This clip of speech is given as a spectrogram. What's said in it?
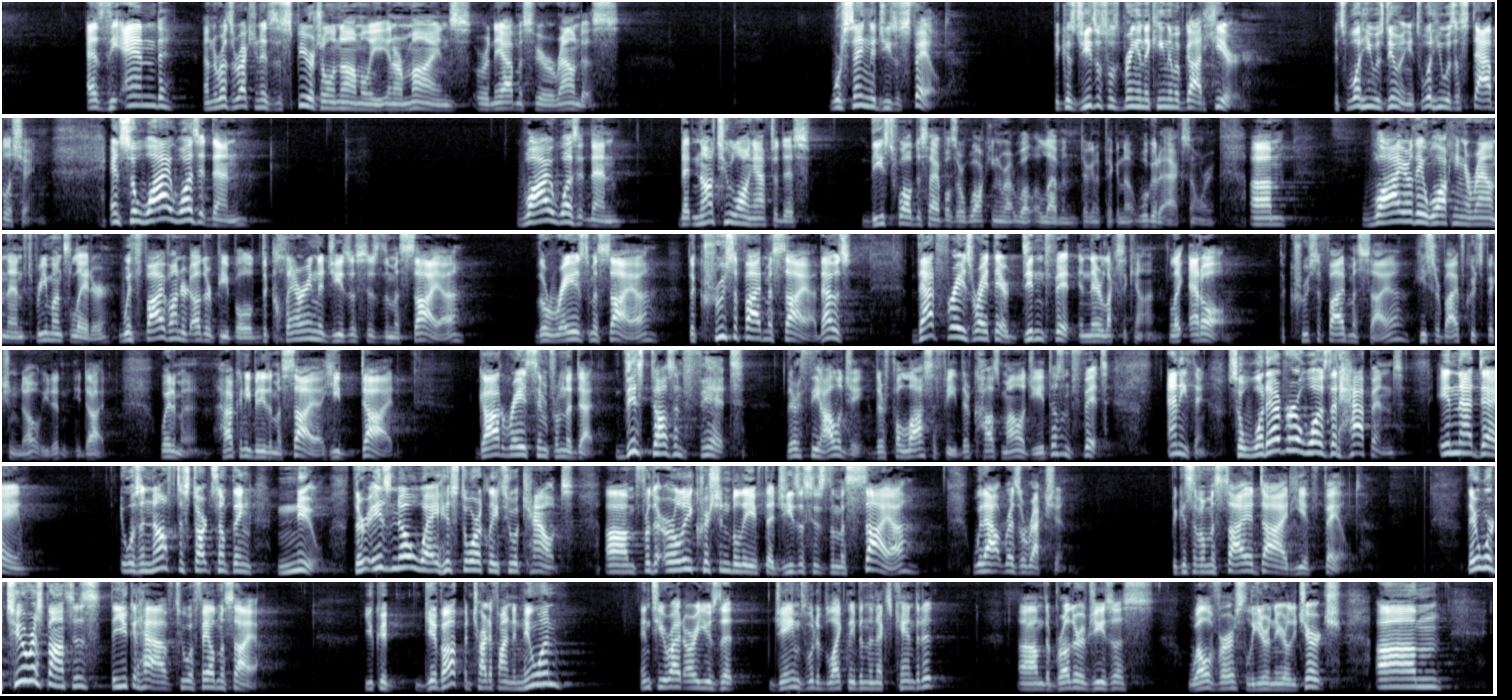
as the end and the resurrection as a spiritual anomaly in our minds or in the atmosphere around us, we're saying that Jesus failed because Jesus was bringing the kingdom of God here. It's what he was doing, it's what he was establishing. And so, why was it then? Why was it then that not too long after this, these 12 disciples are walking around? Well, 11. They're going to pick another. We'll go to Acts, don't worry. Um, why are they walking around then, three months later, with 500 other people declaring that Jesus is the Messiah, the raised Messiah, the crucified Messiah? That was that phrase right there didn't fit in their lexicon, like at all. The crucified Messiah? He survived crucifixion? No, he didn't. He died. Wait a minute. How can he be the Messiah? He died. God raised him from the dead. This doesn't fit their theology, their philosophy, their cosmology. It doesn't fit anything. So, whatever it was that happened in that day, it was enough to start something new. There is no way historically to account um, for the early Christian belief that Jesus is the Messiah without resurrection. Because if a Messiah died, he had failed. There were two responses that you could have to a failed Messiah. You could give up and try to find a new one. N.T. Wright argues that James would have likely been the next candidate, um, the brother of Jesus well versed leader in the early church. Um,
